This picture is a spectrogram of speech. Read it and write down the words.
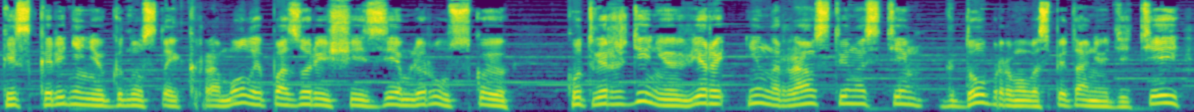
к искоренению гнусной крамолы, позорящей землю русскую, к утверждению веры и нравственности, к доброму воспитанию детей –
